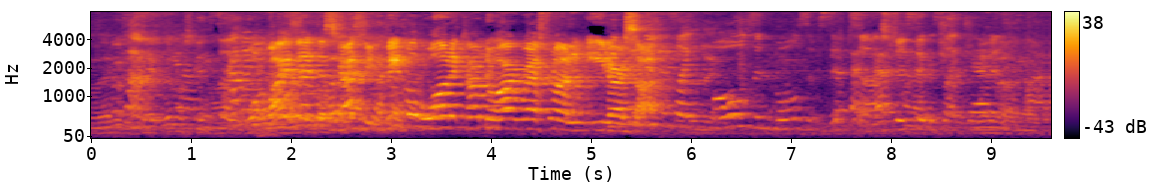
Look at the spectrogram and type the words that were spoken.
Well, that was, that was getting like. Well, why is that disgusting? People want to come to our restaurant and eat our It sauce. was like bowls and bowls of zip sauce, just, it was like that is a lot.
